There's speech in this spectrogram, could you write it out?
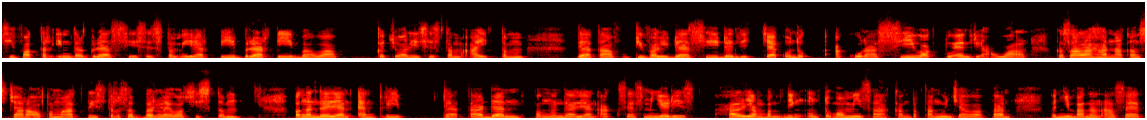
Sifat terintegrasi sistem ERP berarti bahwa kecuali sistem item data divalidasi dan dicek untuk akurasi waktu entry awal, kesalahan akan secara otomatis tersebar lewat sistem. Pengendalian entry data dan pengendalian akses menjadi hal yang penting untuk memisahkan pertanggungjawaban penyimpanan aset,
